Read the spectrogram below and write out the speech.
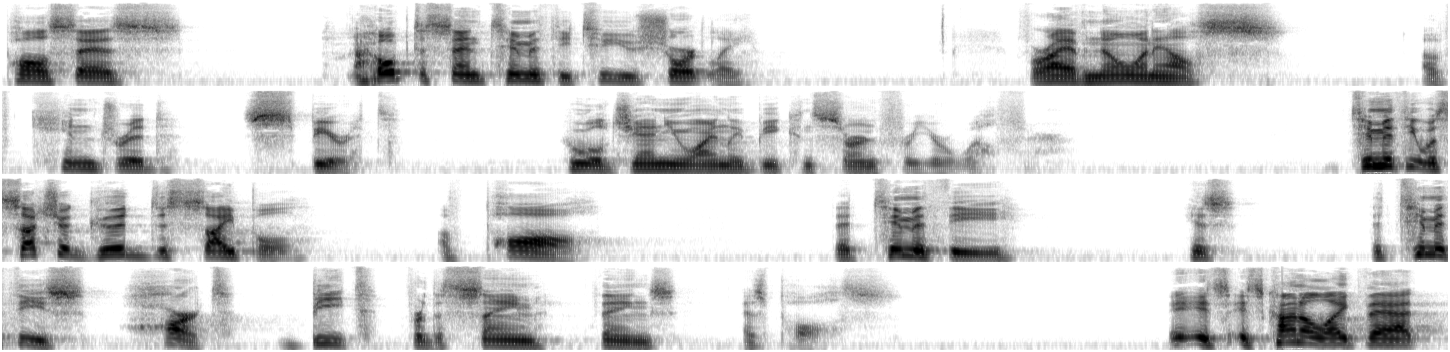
Paul says, I hope to send Timothy to you shortly, for I have no one else of kindred spirit who will genuinely be concerned for your welfare. Timothy was such a good disciple of Paul that Timothy, his, that Timothy's heart beat for the same things as Paul's. It's, it's kind of like that,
